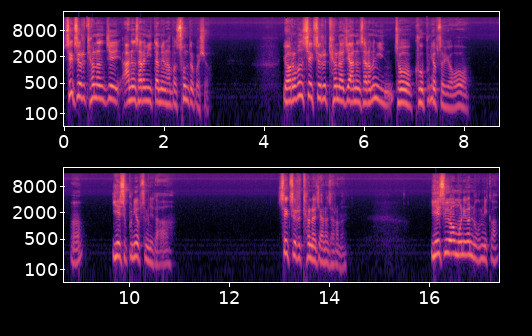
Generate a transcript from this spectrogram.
섹스로 태어나지 않은 사람이 있다면 한번 손 들어 보시오. 여러분 섹스로 태어나지 않은 사람은 저 그것뿐이 없어요. 어? 예수뿐이 없습니다. 섹스로 태어나지 않은 사람은. 예수의 어머니가 누굽니까?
